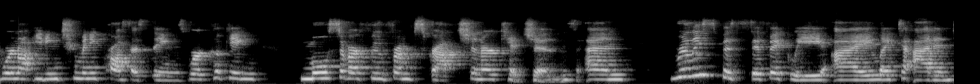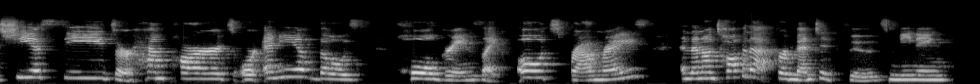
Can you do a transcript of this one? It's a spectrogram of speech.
we're not eating too many processed things, we're cooking most of our food from scratch in our kitchens. And really specifically, I like to add in chia seeds or hemp hearts or any of those whole grains like oats, brown rice. And then on top of that, fermented foods, meaning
